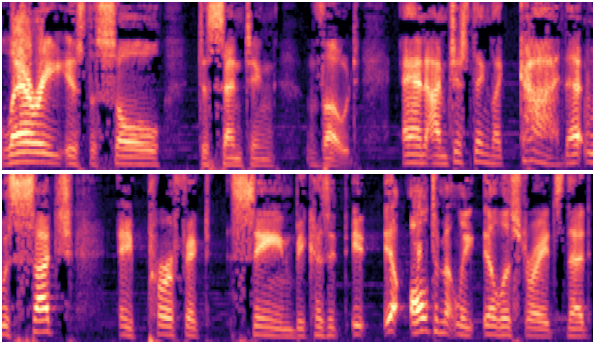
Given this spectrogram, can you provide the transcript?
Larry is the sole dissenting vote, and I'm just thinking like, God, that was such a perfect scene because it, it, it, ultimately illustrates that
